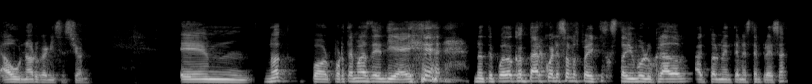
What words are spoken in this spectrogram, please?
a una organización. Em, no, por, por, temas de NDA, no te puedo contar cuáles son los proyectos que estoy involucrado actualmente en esta empresa,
